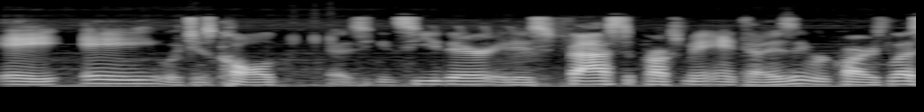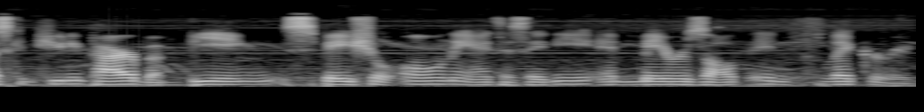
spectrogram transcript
FXAA, which is called, as you can see there, it is fast approximate anti-aliasing, requires less computing power, but being spatial only anti-aliasing and may result in flickering.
